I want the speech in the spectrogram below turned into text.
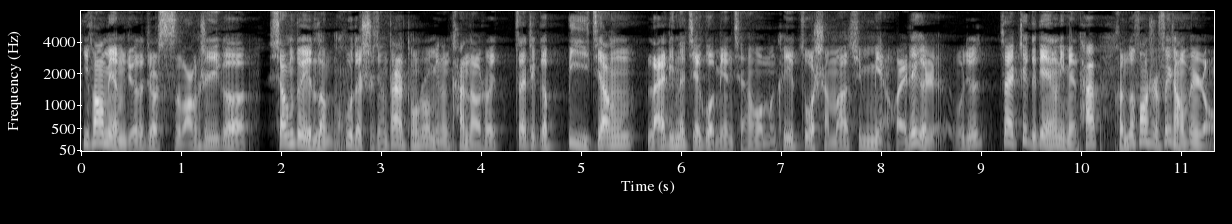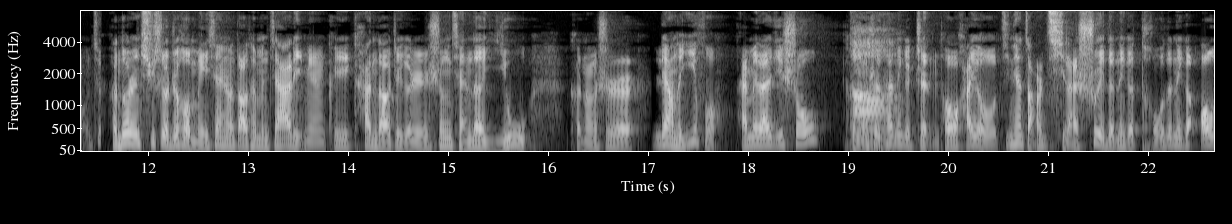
一方面，我们觉得就是死亡是一个相对冷酷的事情，但是同时我们也能看到说，在这个必将来临的结果面前，我们可以做什么去缅怀这个人。我觉得在这个电影里面，他很多方式非常温柔。就很多人去世了之后，梅先生到他们家里面，可以看到这个人生前的遗物。可能是晾的衣服还没来得及收，可能是他那个枕头，还有今天早上起来睡的那个头的那个凹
